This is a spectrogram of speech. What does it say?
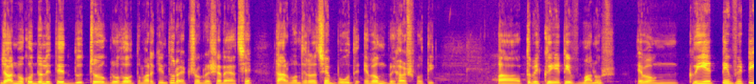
জন্মকুণ্ডলীতে দুটো গ্রহ তোমার কিন্তু রেট্রোগ্রেশনে আছে তার মধ্যে রয়েছে বুধ এবং বৃহস্পতি। তুমি ক্রিয়েটিভ মানুষ এবং ক্রিয়েটিভিটি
